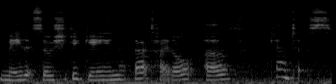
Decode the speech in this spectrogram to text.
made it so she could gain that title of Countess.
